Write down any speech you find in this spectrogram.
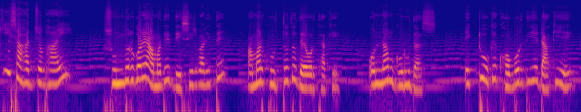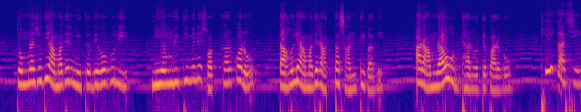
কি সাহায্য ভাই? সুন্দরগড়ে আমাদের দেশের বাড়িতে আমার খুড়তো দেওর থাকে। ওর নাম গুরুদাস। একটু ওকে খবর দিয়ে ডাকিয়ে তোমরা যদি আমাদের মৃতদেহগুলি নিয়ম রীতি মেনে সৎকার করো তাহলে আমাদের আত্মা শান্তি পাবে আর আমরাও উদ্ধার হতে পারব। ঠিক আছে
